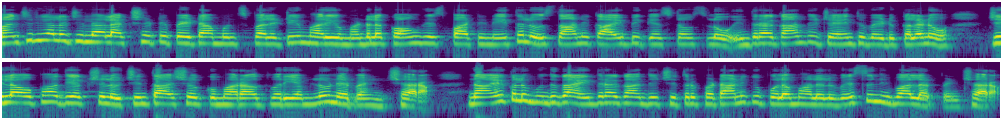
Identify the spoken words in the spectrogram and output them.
మంచిర్యాల జిల్లా లక్షెట్టిపేట మున్సిపాలిటీ మరియు మండల కాంగ్రెస్ పార్టీ నేతలు స్థానిక ఐబీ గెస్ట్ హౌస్లో ఇందిరాగాంధీ జయంతి వేడుకలను జిల్లా ఉపాధ్యక్షులు చింతా అశోక్ కుమార్ ఆధ్వర్యంలో నిర్వహించారు. నాయకులు ముందుగా ఇందిరాగాంధీ చిత్రపటానికి పులమాలలు వేసి నివాళులర్పించారు.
